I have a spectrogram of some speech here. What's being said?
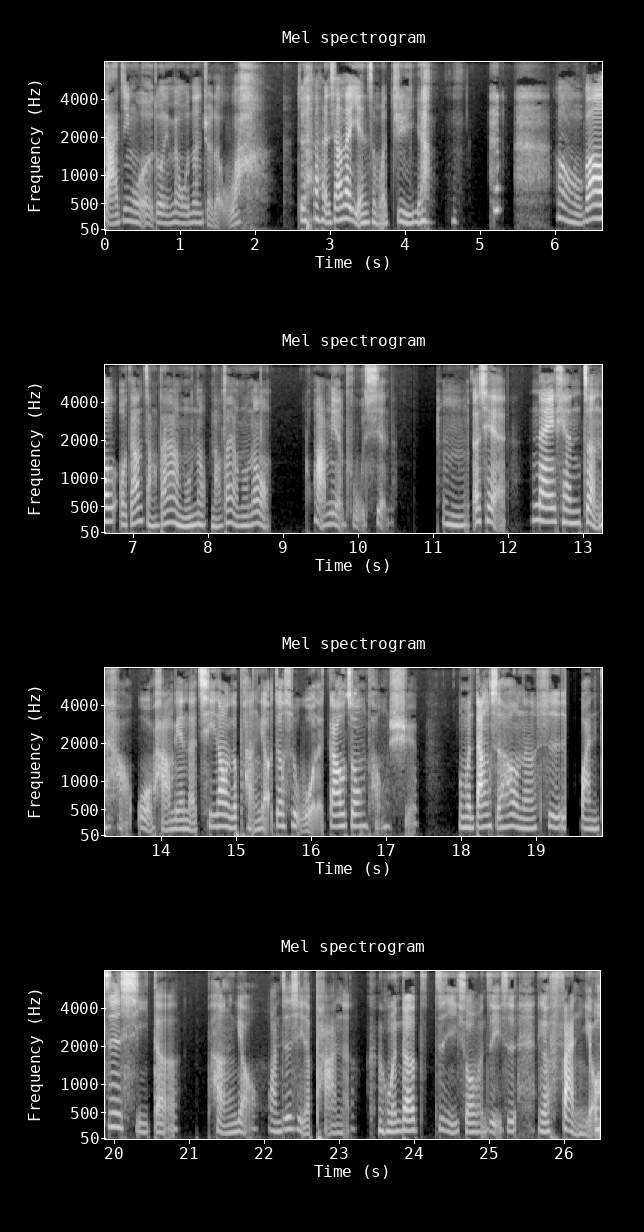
打进我耳朵里面，我真的觉得哇！就是很像在演什么剧一样，哦，我不知道我这样讲大家有没有那种脑袋有没有那种画面浮现？嗯，而且那一天正好我旁边的其中一个朋友就是我的高中同学，我们当时候呢是晚自习的朋友，晚自习的 partner，我们都自己说我们自己是那个饭友，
